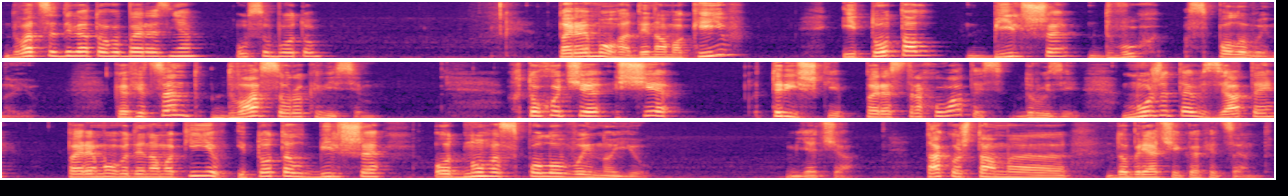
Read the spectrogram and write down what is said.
29 березня у суботу. Перемога Динамо Київ і тотал більше 2,5. Коефіцієнт 2,48. Хто хоче ще трішки перестрахуватись, друзі, можете взяти перемогу Динамо Київ і тотал більше 1,5 м'яча. Також там е, добрячий коефіцієнт.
